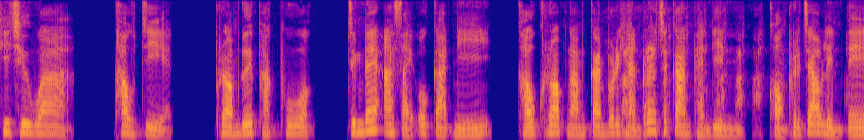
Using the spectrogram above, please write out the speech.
ที่ชื่อว่า เท่าเจียด พร้อมด้วยพักพวก จึงได้อาศัยโอกาสนี้ เข้าครอบงำการบริหารราชการแผ่นดินของพระเจ้าเลนเต้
